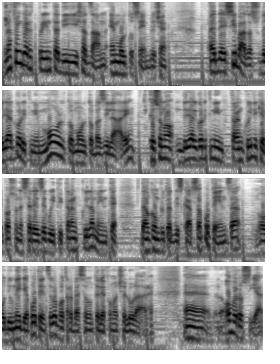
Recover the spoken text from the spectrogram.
La fingerprint di Shazam è molto semplice ed si basa su degli algoritmi molto molto basilari che sono degli algoritmi tranquilli che possono essere eseguiti tranquillamente da un computer di scarsa potenza o di media potenza come potrebbe essere un telefono cellulare eh, ovvero sia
